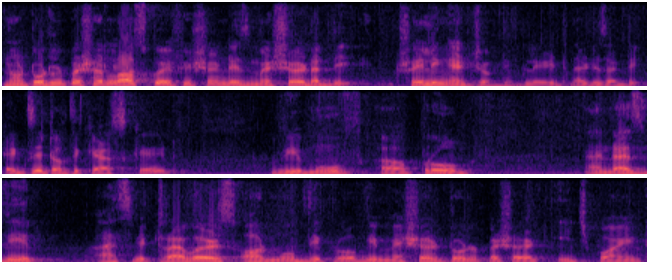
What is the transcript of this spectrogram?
Now, total pressure loss coefficient is measured at the trailing edge of the blade that is at the exit of the cascade we move a probe and as we as we traverse or move the probe we measure total pressure at each point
